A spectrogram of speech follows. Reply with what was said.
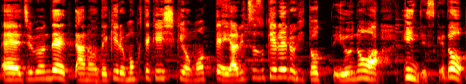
えー、自分であのできる目的意識を持ってやり続けれる人っていうのはいいんですけど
